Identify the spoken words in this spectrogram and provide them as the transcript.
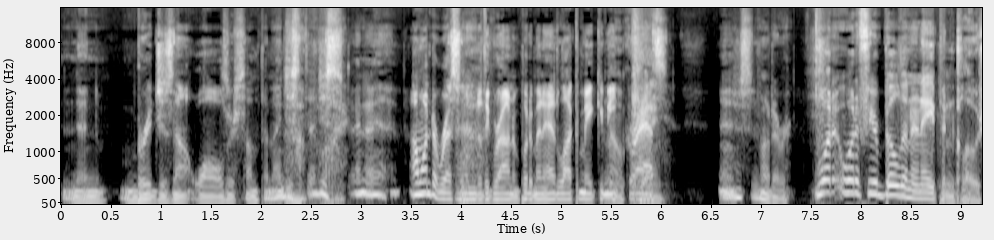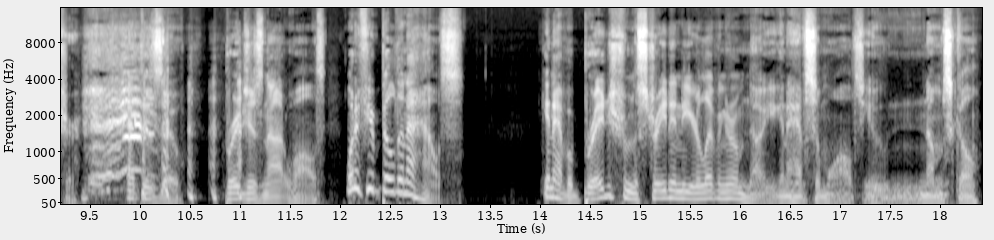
"And bridges, not walls," or something. I just, I just, I, I wanted to wrestle him to the ground and put him in a headlock, make him eat Okay. grass. Eh, just whatever. What what if you're building an ape enclosure at the zoo? Bridges, not walls. What if you're building a house? You gonna have a bridge from the street into your living room? No, you're gonna have some walls. You numbskull.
